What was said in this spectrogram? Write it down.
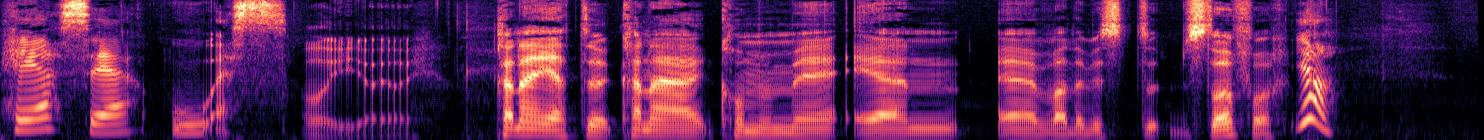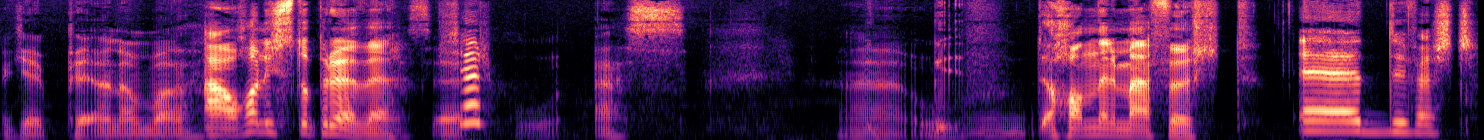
PCOS. Oi, oi, oi. Kan jeg, gjette, kan jeg komme med en eh, hva det best- står for? Ja. OK, P nei, bare Jeg har lyst til å prøve. Kjør. S Uh, O. Han eller meg først. Eh, du først.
